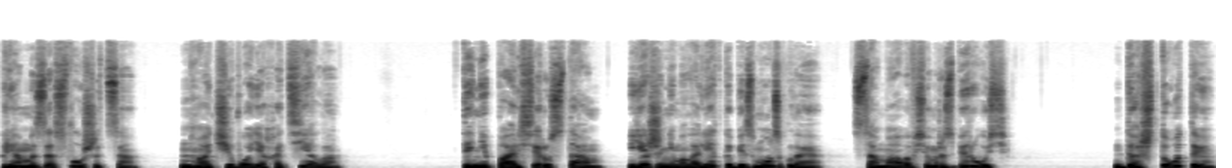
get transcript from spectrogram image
Прямо заслушаться. Ну а чего я хотела? «Ты не парься, Рустам, я же не малолетка безмозглая. Сама во всем разберусь». «Да что ты!»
